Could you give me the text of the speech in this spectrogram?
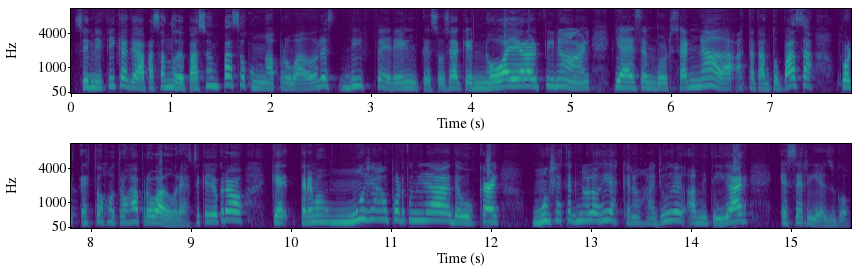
significa que va pasando de paso en paso con aprobadores diferentes. O sea que no va a llegar al final y a desembolsar nada hasta tanto pasa por estos otros aprobadores. Así que yo creo que tenemos muchas oportunidades de buscar muchas tecnologías que nos ayuden a mitigar ese riesgo.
